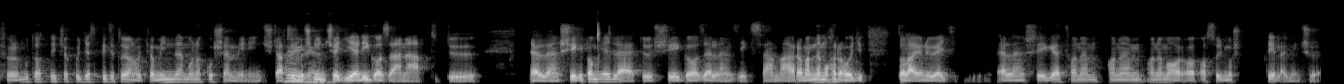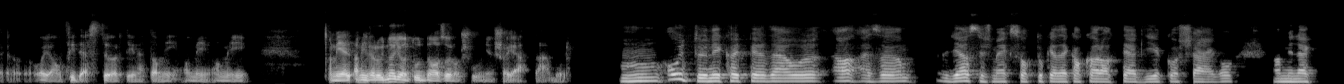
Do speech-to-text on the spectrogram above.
fölmutatni, csak hogy ez picit olyan, hogyha minden van, akkor semmi nincs. Tehát hogy most nincs egy ilyen igazán áttütő ellenség, ami egy lehetőség az ellenzék számára. Már nem arra, hogy találjon ő egy ellenséget, hanem, hanem, hanem az, hogy most tényleg nincs olyan Fidesz történet, ami, ami, ami, ami, amivel úgy nagyon tudna azonosulni a saját tábor. Mm, úgy tűnik, hogy például ez a, ugye azt is megszoktuk, ezek a karaktergyilkosságok, aminek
